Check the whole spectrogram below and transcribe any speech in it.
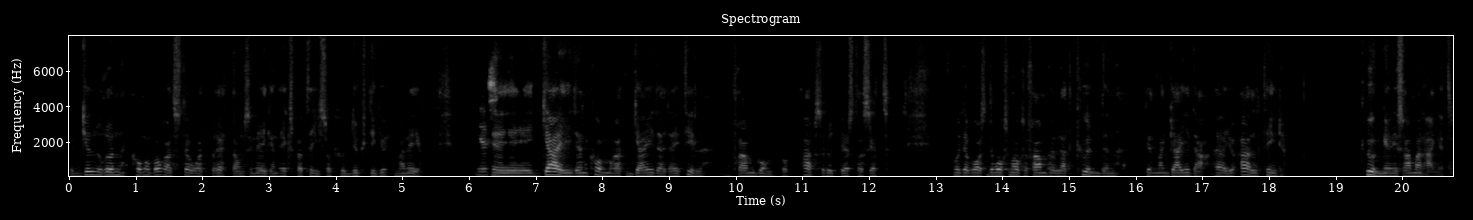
För gurun kommer bara att stå att berätta om sin egen expertis och hur duktig man är. Eh, guiden kommer att guida dig till framgång på absolut bästa sätt. Och det var, det var som jag också framhöll att kunden, den man guidar, är ju alltid kungen i sammanhanget.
